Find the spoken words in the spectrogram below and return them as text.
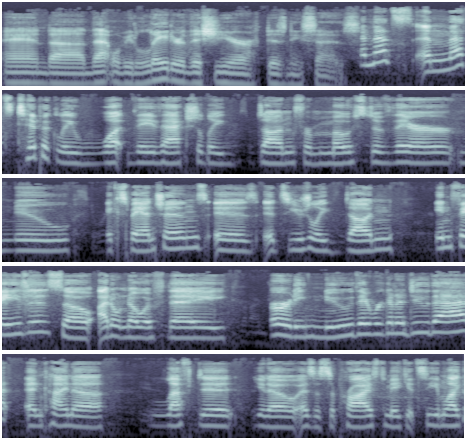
and uh, that will be later this year. Disney says. And that's and that's typically what they've actually done for most of their new expansions is it's usually done in phases. So I don't know if they already knew they were going to do that and kind of left it, you know, as a surprise to make it seem like,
